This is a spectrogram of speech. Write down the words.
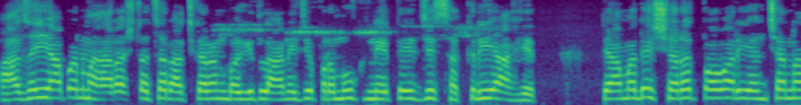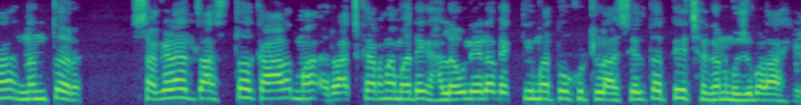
आजही आपण महाराष्ट्राचं राजकारण बघितलं आणि जे प्रमुख नेते जे सक्रिय आहेत त्यामध्ये शरद पवार यांच्या नंतर सगळ्यात जास्त काळ राजकारणामध्ये घालवलेलं व्यक्तिमत्व कुठलं असेल तर ते छगन भुजबळ आहेत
